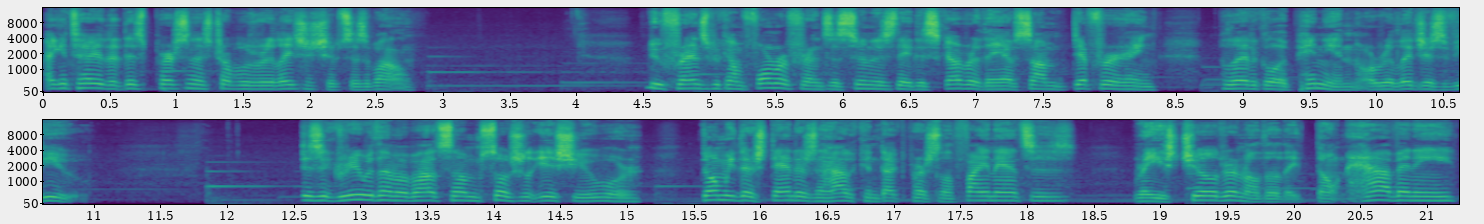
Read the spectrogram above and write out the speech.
I can tell you that this person has trouble with relationships as well. New friends become former friends as soon as they discover they have some differing political opinion or religious view. Disagree with them about some social issue or don't meet their standards on how to conduct personal finances, raise children although they don't have any,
